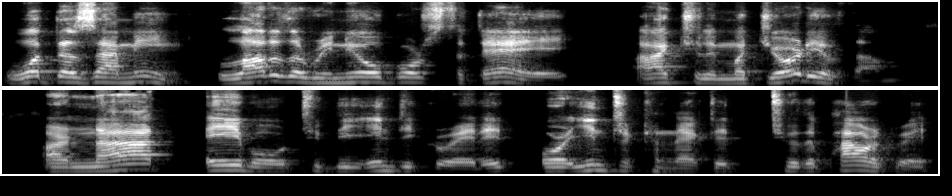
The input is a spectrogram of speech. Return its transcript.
What does that mean? A lot of the renewables today, actually, majority of them are not able to be integrated or interconnected to the power grid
